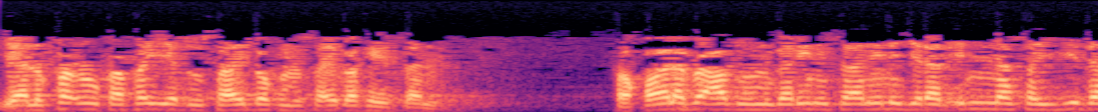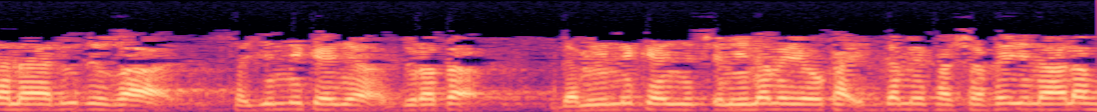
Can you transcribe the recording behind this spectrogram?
ينفعك فيد صاحبكم صاحب كيسا. فقال بعضهم غرين ثاني نجرا إن سيدنا لدغ سيدني كينيا درتا دمين كينيا شنينما يوكا إدم فشفينا له.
